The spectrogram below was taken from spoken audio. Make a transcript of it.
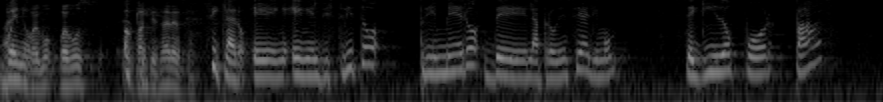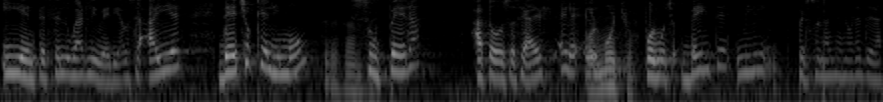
Bueno, ¿Podemos, enfatizar eso? Sí, claro. En, el distrito primero de la provincia de Limón, seguido por Pavas y en tercer lugar Liberia. O sea, ahí es, de hecho que Limón supera a todos, o sea, es... por mucho. Por mucho, 20 mil personas menores de edad,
